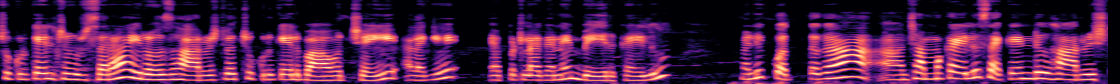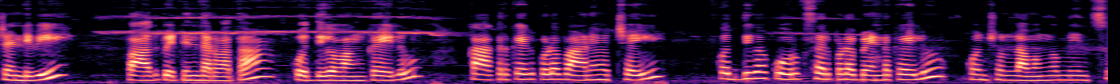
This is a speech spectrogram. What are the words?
చుక్కుడుకాయలు చూసారా? ఈరోజు హార్వెస్ట్లో చుక్కుడుకాయలు బాగా వచ్చాయి. అలాగే ఎప్పటిలాగానే బీరకాయలు. మళ్ళీ కొత్తగా చమ్మకాయలు సెకండ్ హార్వెస్ట్ అండి ఇవి. పాదు పెట్టిన తర్వాత కొద్దిగా వంకాయలు కాకరకాయలు కూడా బాగానే వచ్చాయి. కొద్దిగా కూరకు సరిపడా బెండకాయలు కొంచెం లవంగం బీన్స్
